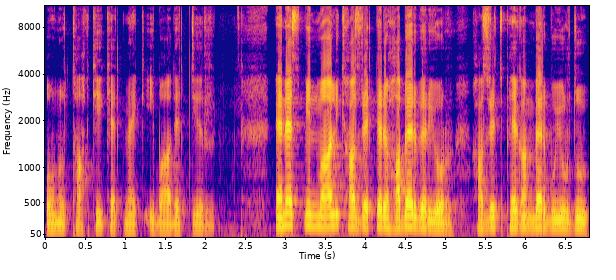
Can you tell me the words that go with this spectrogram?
onu tahkik etmek ibadettir. Enes bin Malik Hazretleri haber veriyor. Hazreti Peygamber buyurdu.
